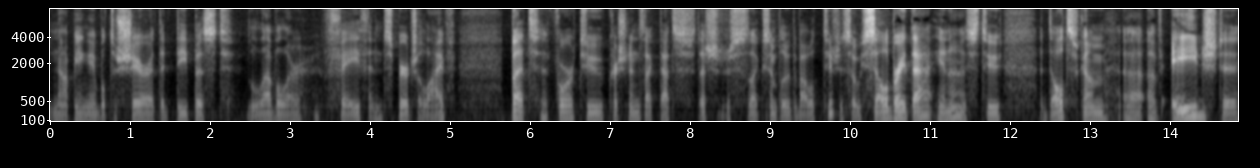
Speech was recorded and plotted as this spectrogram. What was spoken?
not being able to share at the deepest level our faith and spiritual life. But for two Christians, like that's that's just like simply what the Bible teaches. So we celebrate that, you know, as two adults come uh, of age to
